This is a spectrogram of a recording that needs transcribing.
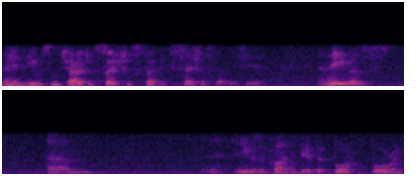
And he was in charge of social studies. social studies, yeah, and he was um, he was inclined to be a bit boring,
